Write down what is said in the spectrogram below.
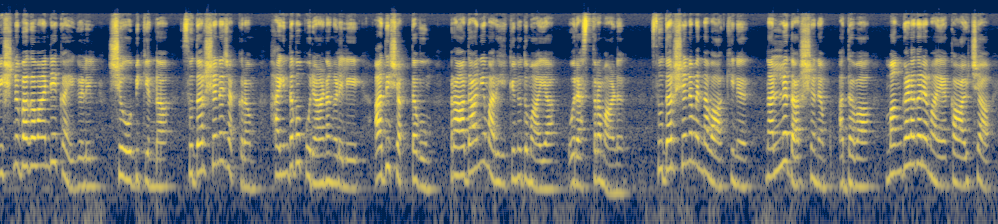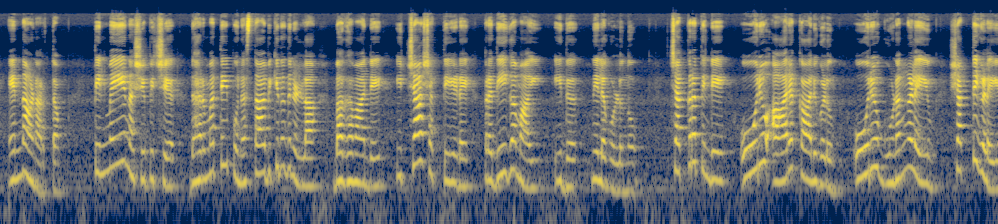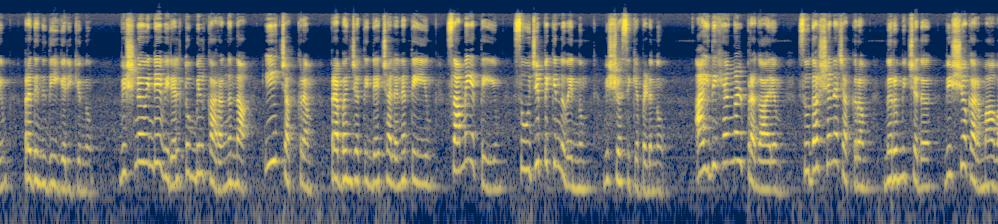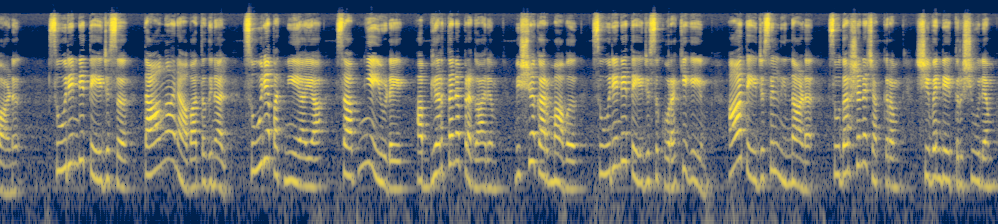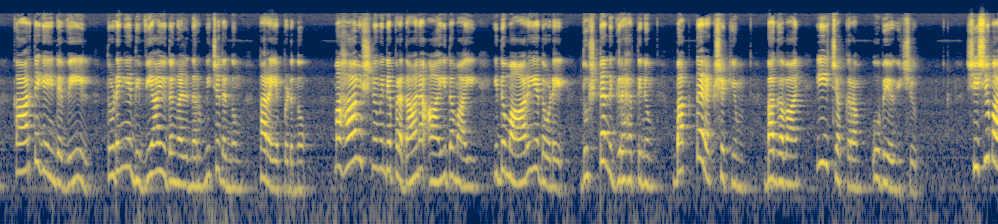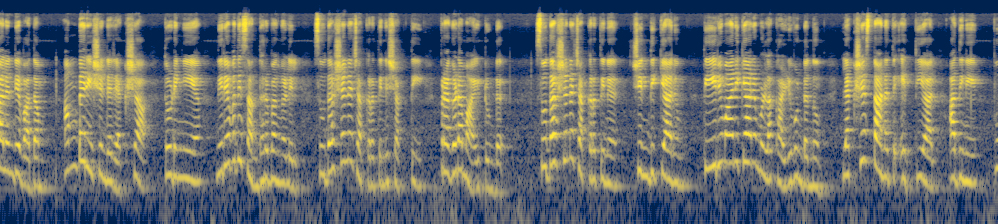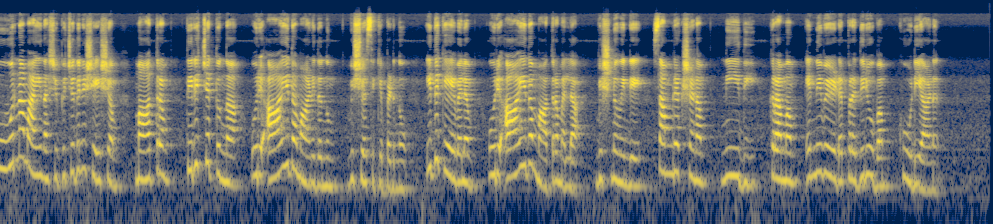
വിഷ്ണു ഭഗവാന്റെ കൈകളിൽ ശോഭിക്കുന്ന സുദർശന ചക്രം ഹൈന്ദവ പുരാണങ്ങളിലെ അതിശക്തവും പ്രാധാന്യമർഹിക്കുന്നതുമായ ഒരസ്ത്രമാണ്. സുദർശനം എന്ന വാക്കിന് നല്ല ദർശനം അഥവാ മംഗളകരമായ കാഴ്ച എന്നാണ് അർത്ഥം തിന്മയെ നശിപ്പിച്ച് ധർമ്മത്തെ പുനഃസ്ഥാപിക്കുന്നതിനുള്ള ഭഗവാന്റെ ഇച്ഛാശക്തിയുടെ പ്രതീകമായി ഇത് നിലകൊള്ളുന്നു. ചക്രത്തിന്റെ ഓരോ ആരക്കാലുകളും ഓരോ ഗുണങ്ങളെയും ശക്തികളെയും പ്രതിനിധീകരിക്കുന്നു. വിഷ്ണുവിന്റെ വിരൽത്തുമ്പിൽ കറങ്ങുന്ന ഈ ചക്രം പ്രപഞ്ചത്തിന്റെ ചലനത്തെയും സമയത്തെയും സൂചിപ്പിക്കുന്നുവെന്നും വിശ്വസിക്കപ്പെടുന്നു. ഐതിഹ്യങ്ങൾ പ്രകാരം സുദർശന ചക്രം നിർമ്മിച്ചത് വിശ്വകർമാവാണ്. സൂര്യന്റെ തേജസ് താങ്ങാനാവാത്തതിനാൽ സൂര്യപത്നിയായ സംജ്ഞയുടെ അഭ്യർത്ഥന പ്രകാരം വിശ്വകർമാവ് സൂര്യന്റെ തേജസ് കുറയ്ക്കുകയും ആ തേജസ്സിൽ നിന്നാണ് സുദർശന ചക്രം ശിവന്റെ തൃശൂലം കാർത്തികേയന്റെ വെയിൽ തുടങ്ങിയ ദിവ്യായുധങ്ങൾ നിർമ്മിച്ചതെന്നും പറയപ്പെടുന്നു. മഹാവിഷ്ണുവിന്റെ പ്രധാന ആയുധമായി ഇത് മാറിയതോടെ ദുഷ്ടനിഗ്രഹത്തിനും ഭക്തരക്ഷയ്ക്കും ഭഗവാൻ ഈ ചക്രം ഉപയോഗിച്ചു. ശിശുപാലന്റെ വധം അംബരീഷന്റെ രക്ഷ തുടങ്ങിയ നിരവധി സന്ദർഭങ്ങളിൽ സുദർശന ചക്രത്തിന്റെ ശക്തി പ്രകടമായിട്ടുണ്ട്. സുദർശന ചക്രത്തിന് ചിന്തിക്കാനും തീരുമാനിക്കാനുമുള്ള കഴിവുണ്ടെന്നും ലക്ഷ്യസ്ഥാനത്ത് എത്തിയാൽ അതിനെ പൂർണമായി നശിപ്പിച്ചതിനു ശേഷം മാത്രം തിരിച്ചെത്തുന്ന ഒരു ആയുധമാണിതെന്നും വിശ്വസിക്കപ്പെടുന്നു. ഇത് കേവലം ഒരു ആയുധം മാത്രമല്ല വിഷ്ണുവിന്റെ സംരക്ഷണം നീതി ക്രമം എന്നിവയുടെ പ്രതിരൂപം കൂടിയാണ്.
